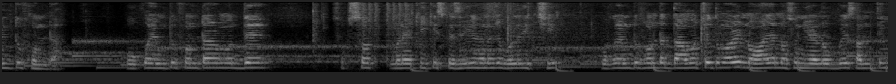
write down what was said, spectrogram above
এম টু। ফোনটা পোকো এম টু ফোনটার মধ্যে সব সব মানে কী কী স্পেসিফিকেশান আছে বলে দিচ্ছি। পোকো এম টু ফোনটার দাম হচ্ছে তোমার ওই ন হাজার নশো নিরানব্বই সামথিং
